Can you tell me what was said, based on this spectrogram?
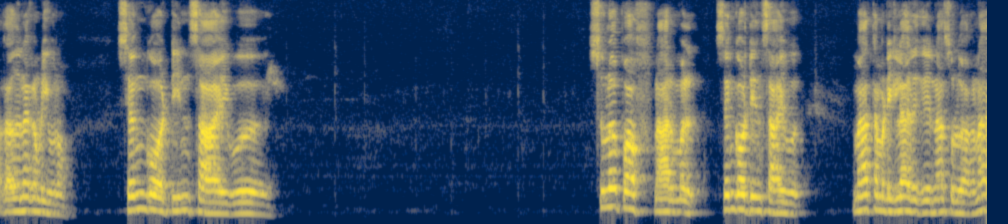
அதாவது என்ன கண்டுபிடிக்க போகிறோம் செங்கோட்டின் சாய்வு. ஸ்லோப் ஆஃப் நார்மல் செங்கோட்டின் சாய்வு. மேத்தமெட்டிக்கலாக அதுக்கு என்ன சொல்லுவாங்கன்னா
